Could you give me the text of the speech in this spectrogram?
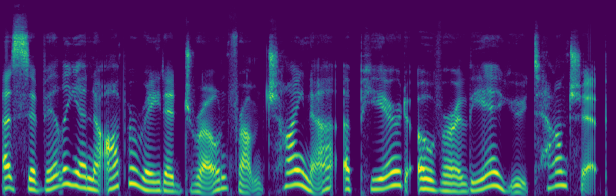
a civilian operated drone from China appeared over Lieyu Township,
